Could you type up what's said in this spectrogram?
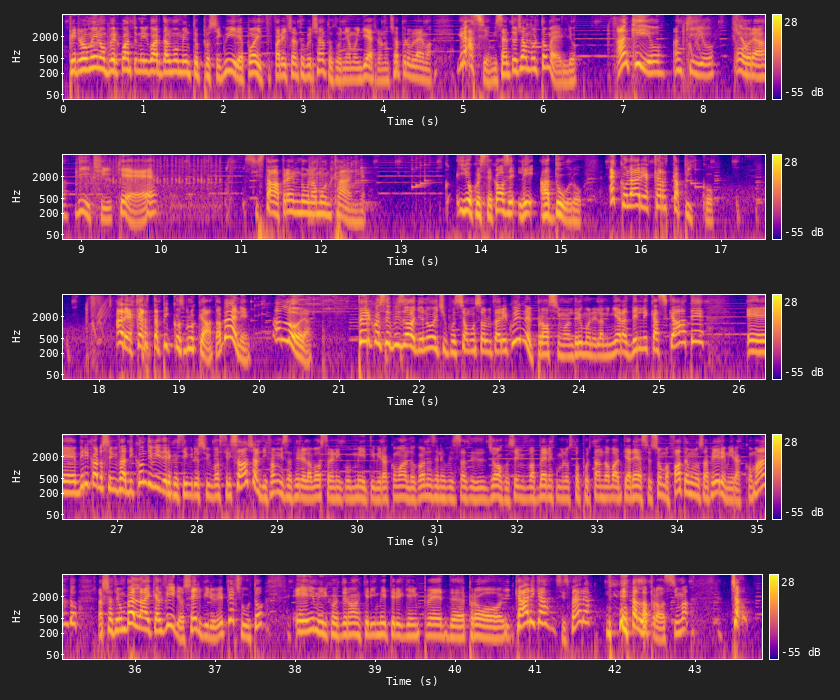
perlomeno per quanto mi riguarda al momento proseguire. Poi fare il 100% torniamo indietro, non c'è problema. Grazie, mi sento già molto meglio. Anch'io, anch'io. Ora dici che è... Si sta aprendo una montagna. Io queste cose le adoro. Ecco l'area cartapicco. Area cartapicco sbloccata. Bene, allora... Per questo episodio noi ci possiamo salutare qui, nel prossimo andremo nella miniera delle cascate e vi ricordo se vi va di condividere questi video sui vostri social, di farmi sapere la vostra nei commenti, mi raccomando, cosa se ne pensate del gioco, se vi va bene come lo sto portando avanti adesso, insomma fatemelo sapere, mi raccomando. Lasciate un bel like al video se il video vi è piaciuto e io mi ricorderò anche di mettere il gamepad pro in carica, si spera, e alla prossima, ciao!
